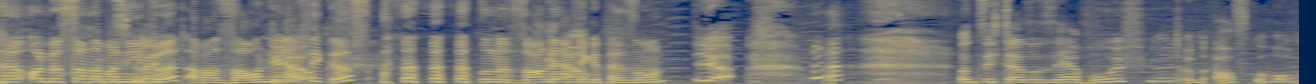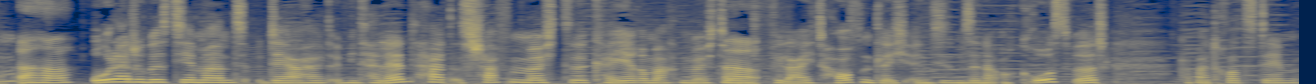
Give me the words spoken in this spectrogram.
Und es dann aber nie wird, aber saunervig genau. ist. so eine saunervige genau. Person. Ja und sich da so sehr wohl fühlt und aufgehoben. Aha. Oder du bist jemand, der halt irgendwie Talent hat, es schaffen möchte, Karriere machen möchte ja. und vielleicht hoffentlich in diesem Sinne auch groß wird, aber trotzdem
